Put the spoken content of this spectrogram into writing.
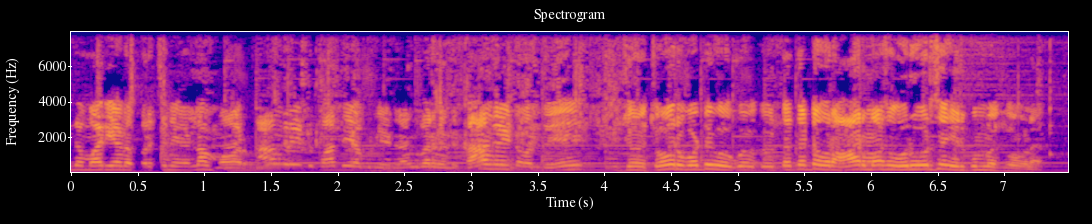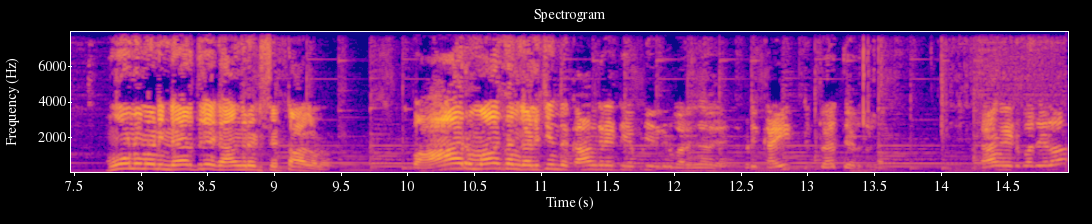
இந்த மாதிரியான பிரச்சனைகள்லாம் மாறும். காங்கிரீட் பார்த்தே அப்படின்னு நாங்க பாருங்க இந்த காங்கிரீட் வந்து சோறு போட்டு கிட்டத்தட்ட ஒரு ஆறு மாசம் ஒரு வருஷம் இருக்கும்னு வச்சுக்கோங்களேன். மூணு மணி நேரத்திலே காங்கிரீட் செட் ஆகணும். இப்ப ஆறு மாசம் கழிச்சு இந்த காங்கிரீட் எப்படி இருக்குன்னு பாருங்க இப்படி கைட்டு பேத்து எடுத்துக்கலாம். காங்கிரீட் பாத்தீங்களா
